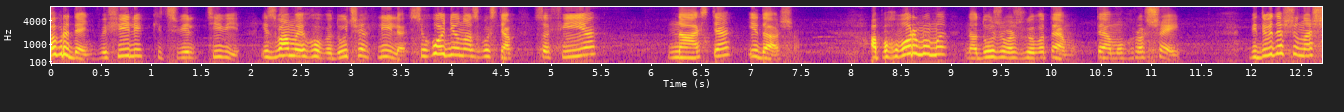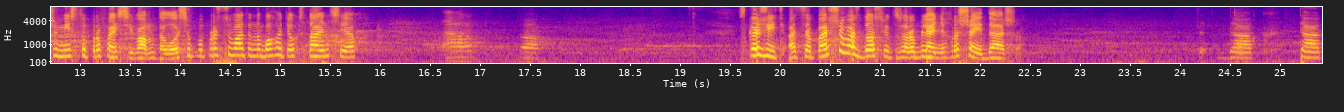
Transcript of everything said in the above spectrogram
Добрий день, в ефірі Кіцвіль ТВ. І з вами його ведуча Ліля. Сьогодні у нас в гостях Софія, Настя і Даша. А поговоримо ми на дуже важливу тему тему грошей. Відвідавши наше місто професій, вам вдалося попрацювати на багатьох станціях? Так, так. Скажіть, а це перший у вас досвід заробляння грошей, Даша? Так, так.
